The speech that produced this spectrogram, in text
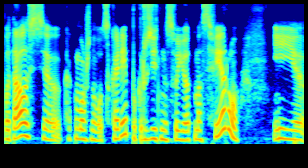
пыталась как можно вот скорее погрузить на свою атмосферу и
